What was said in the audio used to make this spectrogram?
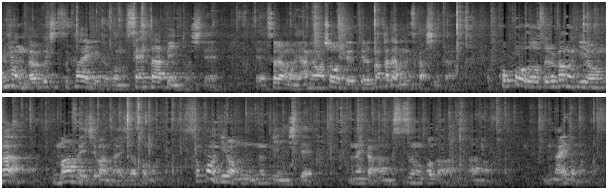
日本学術会議がこのセンターピンとしてそれはもうやめましょうと言ってる中では難しいからここをどうするかの議論がまず一番大事だと思ってます。そこの議論抜きにして何か進むことはあのないと思います。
